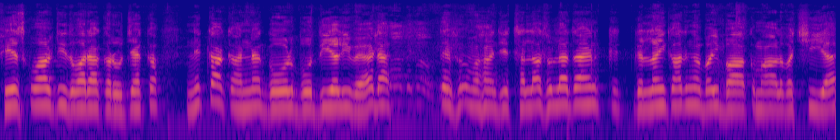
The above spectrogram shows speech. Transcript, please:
ਫੇਸ ਕੁਆਲਿਟੀ ਦੁਬਾਰਾ ਕਰੋ ਚੈੱਕ ਨਿੱਕਾ ਕੰਨ ਆ, ਗੋਲ ਬੋਦੀ ਵਾਲੀ ਵੈੜ। ਆ ਤੇ ਫਿਰ ਹਾਂਜੀ ਥੱਲਾ ਥੁੱਲਾ ਤਾਂ ਐਨ ਕ- ਗੱਲਾਂ ਹੀ ਕਾਦੀਆਂ ਬਾਈ ਬਾ ਕਮਾਲ ਵੱਛੀ ਆ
